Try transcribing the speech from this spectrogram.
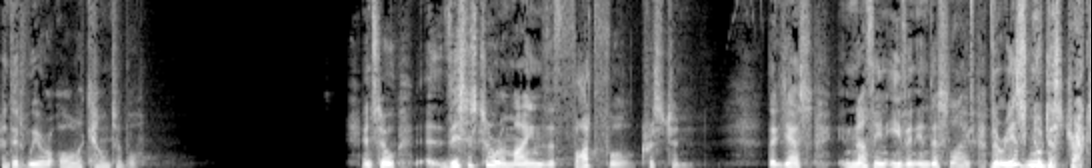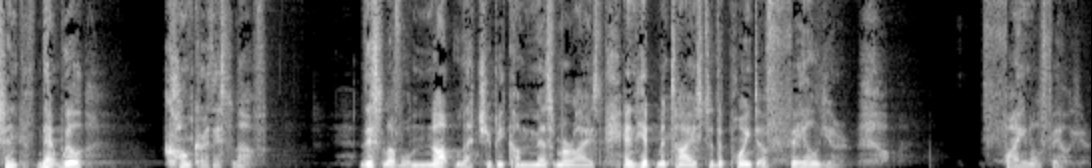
and that we are all accountable. And so uh, this is to remind the thoughtful Christian that yes, nothing even in this life, there is no distraction that will conquer this love. This love will not let you become mesmerized and hypnotized to the point of failure, final failure.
